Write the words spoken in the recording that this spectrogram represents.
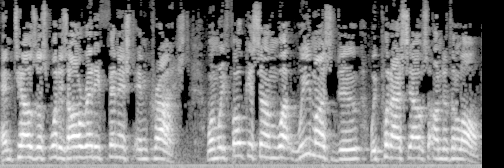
and tells us what is already finished in Christ. When we focus on what we must do, we put ourselves under the law.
